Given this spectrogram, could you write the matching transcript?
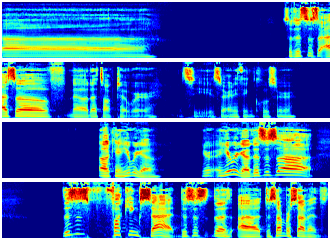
Uh so this is as of no, that's October. Let's see. Is there anything closer? Okay, here we go. Here, here we go. This is uh, this is fucking sad. This is the uh December seventh.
